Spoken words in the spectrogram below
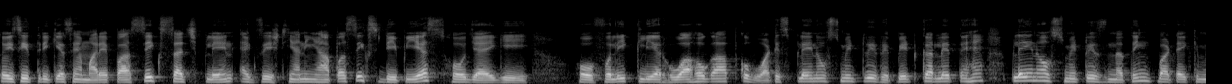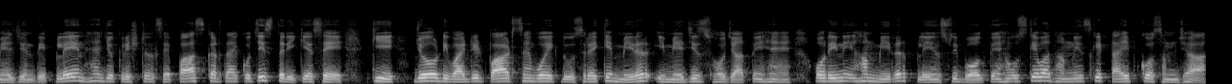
तो इसी तरीके से हमारे पास सिक्स सच प्लेन एग्जिस्ट यानी यहाँ पर सिक्स डीपीएस हो जाएगी। होपफुली क्लियर हुआ होगा आपको what is plane of symmetry repeat कर लेते हैं। Plane of symmetry is nothing but एक इमेजिनरी प्लेन है जो क्रिस्टल से पास करता है कुछ इस तरीके से कि जो डिवाइडेड पार्ट्स हैं वो एक दूसरे के मिरर इमेजेस हो जाते हैं और इन्हें हम मिरर प्लेन्स भी बोलते हैं। उसके बाद हमने इसके टाइप को समझा।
